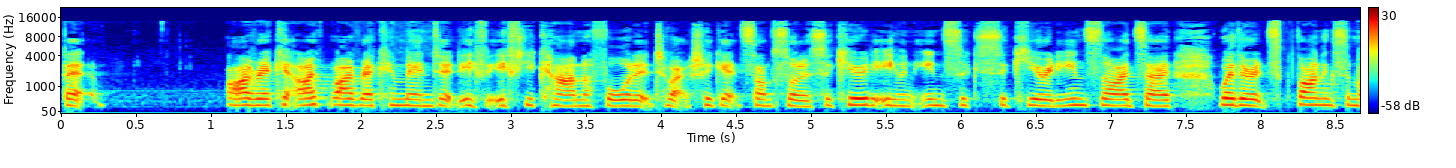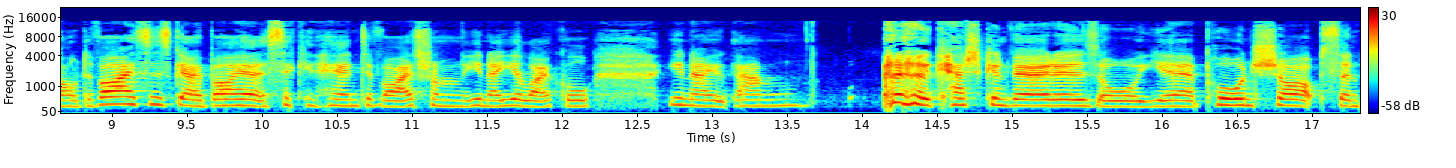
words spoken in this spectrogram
But I, reckon, I, I, recommend it if, if you can't afford it to actually get some sort of security, even in security inside. So whether it's finding some old devices, go buy a second-hand device from you know your local, you know, um, cash converters or yeah pawn shops and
